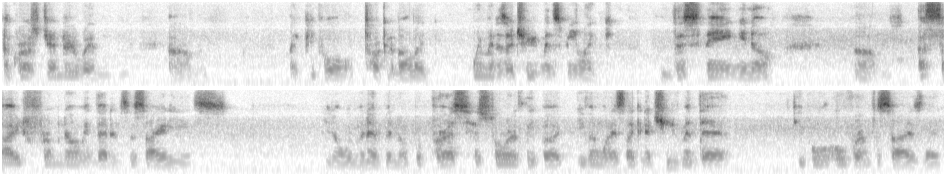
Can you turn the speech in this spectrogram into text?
across gender when um, like people talking about like women's achievements being like this thing you know? Um, aside from knowing that in society it's you know women have been oppressed historically but even when it's like an achievement that people overemphasize like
